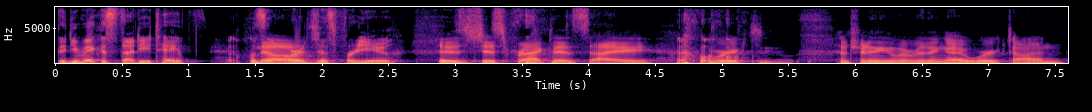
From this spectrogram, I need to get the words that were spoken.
Did you make a study tape? Was No. it or just for you? It was just practice. I worked. I'm trying to think of everything I worked on.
